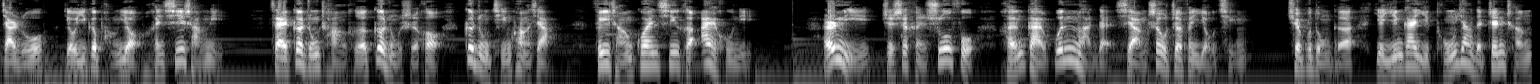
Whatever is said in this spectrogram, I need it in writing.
假如有一个朋友很欣赏你，在各种场合、各种时候、各种情况下非常关心和爱护你，而你只是很舒服、很感温暖的享受这份友情，却不懂得也应该以同样的真诚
